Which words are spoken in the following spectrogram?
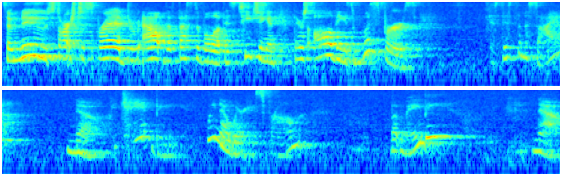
So news starts to spread throughout the festival of his teaching, and there's all these whispers. Is this the Messiah? No, he can't be. We know where he's from. But maybe? No.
